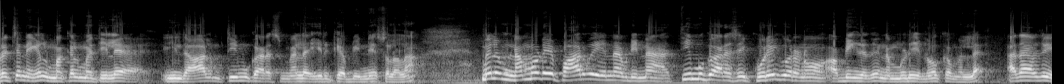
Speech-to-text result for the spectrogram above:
பிரச்சனைகள் மக்கள் மத்தியில் இந்த ஆளும் திமுக அரசு மேலே இருக்குது அப்படின்னே சொல்லலாம். மேலும் நம்முடைய பார்வை என்ன அப்படின்னா திமுக அரசை குறை கூறணும் அப்படிங்கிறது நம்முடைய நோக்கம் இல்லை அதாவது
